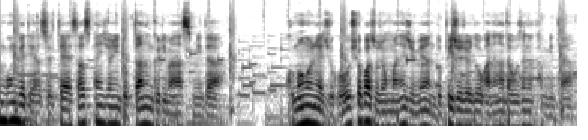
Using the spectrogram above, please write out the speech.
선공개되었을 때 서스펜션이 높다는 글이 많았습니다. 구멍을 내주고 쇼바 조정만 해주면 높이 조절도 가능하다고 생각합니다.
